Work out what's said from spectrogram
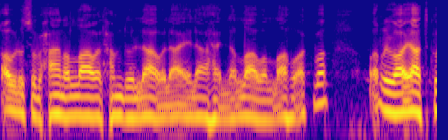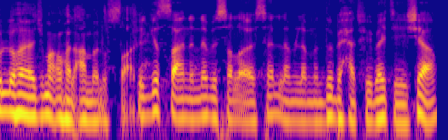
قول سبحان الله والحمد لله ولا إله إلا الله والله أكبر. والروايات كلها يجمعها العمل الصالح. في قصة عن النبي صلى الله عليه وسلم لما ذبحت في بيته شاة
